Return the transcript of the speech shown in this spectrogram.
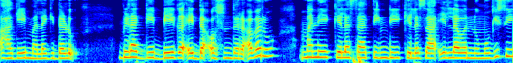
ಹಾಗೆ ಮಲಗಿದಳು. ಬೆಳಗ್ಗೆ ಬೇಗ ಎದ್ದ ವಸುಂಧರ ಅವರು ಮನೆ ಕೆಲಸ, ತಿಂಡಿ ಕೆಲಸ ಎಲ್ಲವನ್ನು ಮುಗಿಸಿ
